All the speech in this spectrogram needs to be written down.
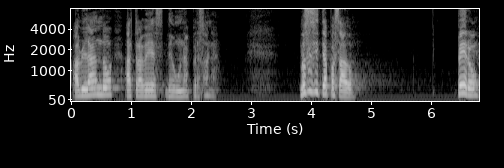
hablando a través de una persona. No sé si te ha pasado, pero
